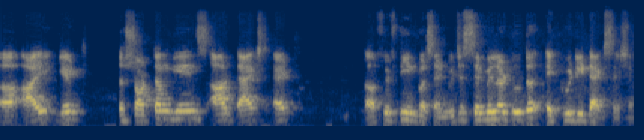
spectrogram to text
uh, I get the short term gains are taxed at uh, 15%, which is similar to the equity taxation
